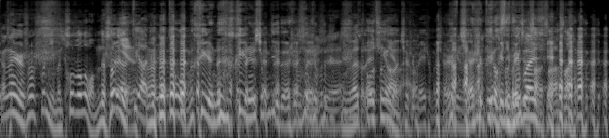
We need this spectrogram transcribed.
刚开始说说你们偷走了我们的声音对偷我们黑人的 黑人兄弟的什么什么。是你们来偷声音确实没什么，全是全是比罗斯跟你没关系。算了算了算了，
